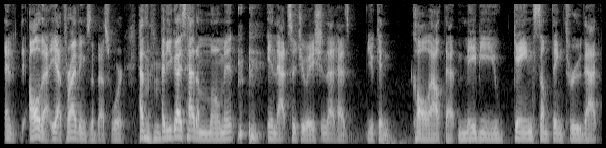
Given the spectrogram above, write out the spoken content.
and all that. Yeah, thriving is the best word. Have mm-hmm. Have you guys had a moment in that situation that has you can call out that maybe you gained something through that,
